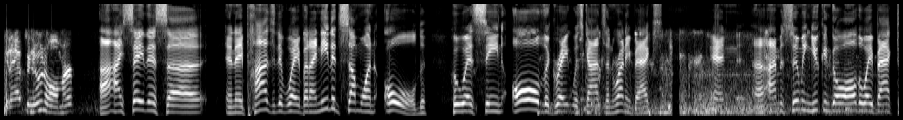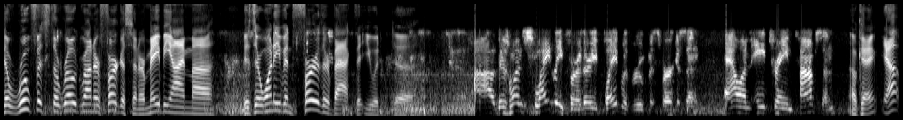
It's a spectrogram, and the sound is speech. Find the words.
Good afternoon, Homer. Uh, I say this uh, in a positive way, but I needed someone old who has seen all the great Wisconsin running backs. And uh, I'm assuming you can go all the way back to Rufus the Roadrunner Ferguson, or maybe I'm. Is there one even further back that you would? Uh... Uh, there's one slightly further. He played with Rufus Ferguson, Alan A. Train Thompson. Okay, yeah,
